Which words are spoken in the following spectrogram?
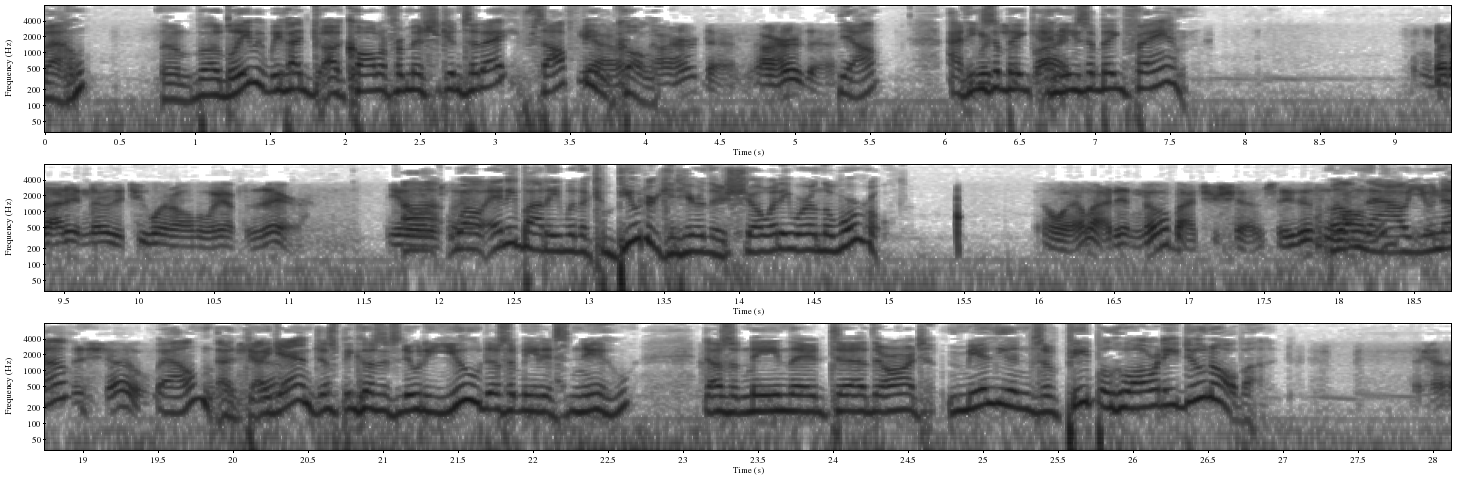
Well, um, believe me, we've had a caller from Michigan today, Southfield Yeah, calling. I heard that. I heard that. Yeah, and he's Which a big and he's a big fan. But I didn't know that you went all the way up to there. You know Uh, what I'm saying? well, anybody with a computer can hear this show anywhere in the world. Well, I didn't know about your show. See, this is Well, all now you know. This show. Well, uh, show. again, just because it's new to you doesn't mean it's new. Doesn't mean that uh, there aren't millions of people who already do know about it. Yeah,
